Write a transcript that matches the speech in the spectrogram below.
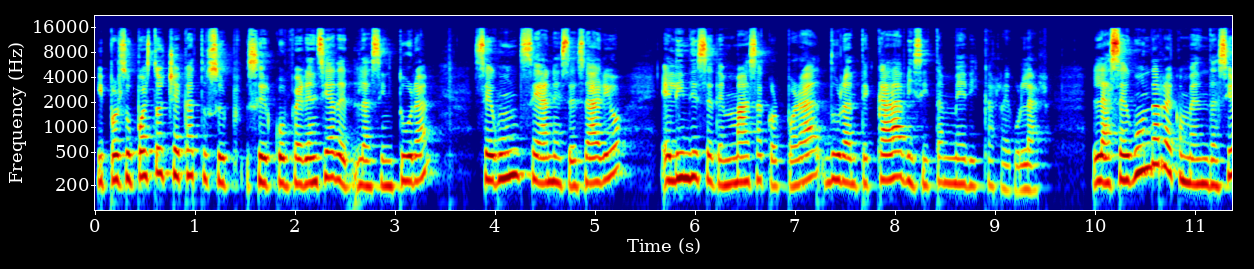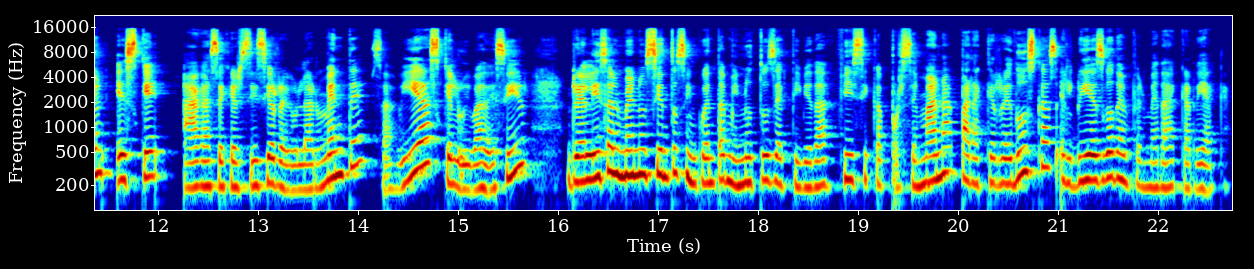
Y por supuesto, checa tu circunferencia de la cintura según sea necesario, el índice de masa corporal durante cada visita médica regular. La segunda recomendación es que hagas ejercicio regularmente, sabías que lo iba a decir, realiza al menos 150 minutos de actividad física por semana para que reduzcas el riesgo de enfermedad cardíaca.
